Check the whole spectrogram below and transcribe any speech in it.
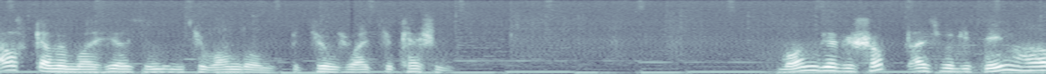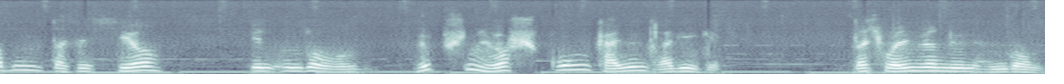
auch gerne mal hier sind, um zu wandern bzw. zu cachen, waren wir geschockt, als wir gesehen haben, dass es hier in unserem hübschen Hirschsprung keinen Rallye gibt. Das wollen wir nun ändern.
